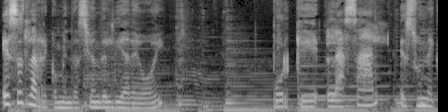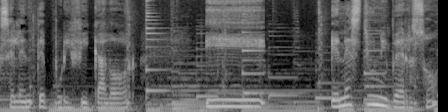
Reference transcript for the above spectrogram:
Esa es la recomendación del día de hoy porque la sal es un excelente purificador y en este universo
